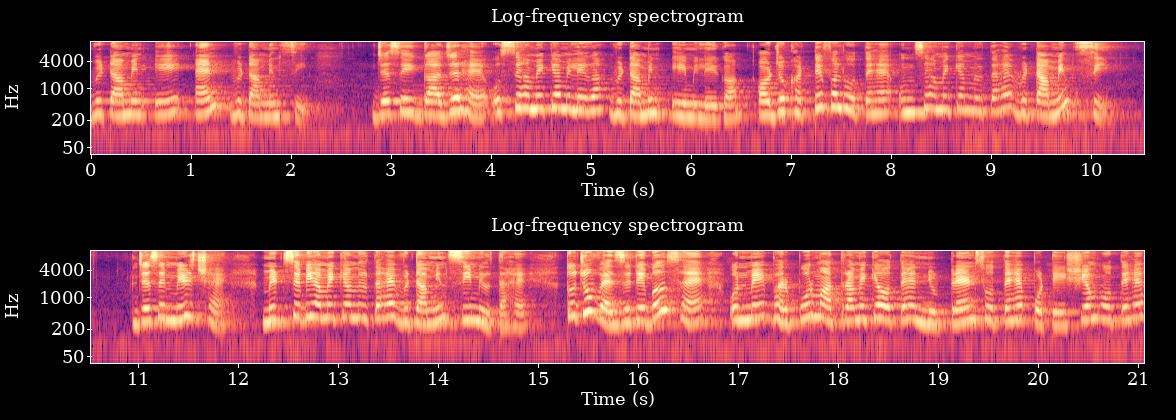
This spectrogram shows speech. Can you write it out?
vitamin A and vitamin C. जैसे गाजर है, उससे हमें क्या मिलेगा? विटामिन ए मिलेगा। और जो खट्टे फल होते हैं, उनसे हमें क्या मिलता है? विटामिन सी जैसे मिर्च है, मिर्च से भी हमें क्या मिलता है? विटामिन सी मिलता है। तो जो वेजिटेबल्स हैं, उनमें भरपूर मात्रा में क्या होते हैं? न्यूट्रेंट्स होते हैं, पोटेशियम होते हैं,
